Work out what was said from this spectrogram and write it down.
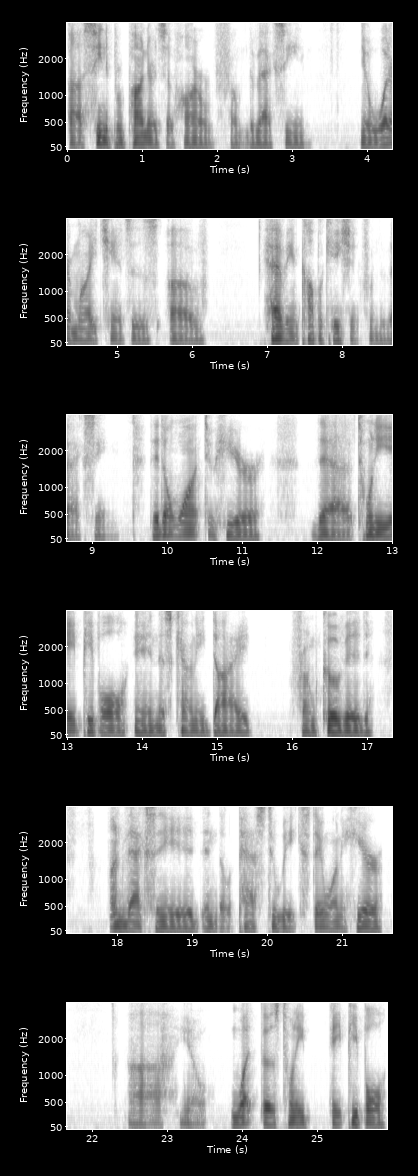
uh, seen the preponderance of harm from the vaccine you know, what are my chances of having a complication from the vaccine? They don't want to hear that 28 people in this county died from COVID unvaccinated in the past two weeks. They want to hear, uh, you know, what those 28 people,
